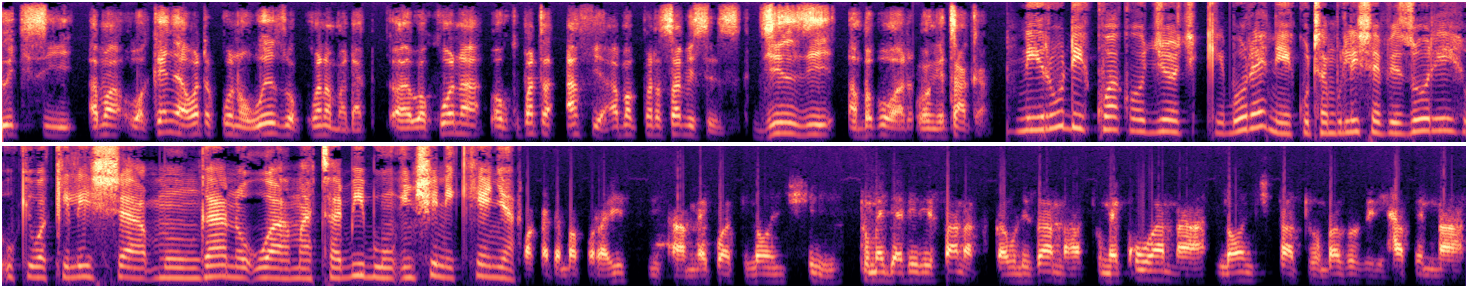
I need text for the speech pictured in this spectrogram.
UHC ama Wakenya hawatakuwa na uwezo wa kuona uh, wa kuona wa kupata afya ama kupata services jinsi ambapo wangetaka. Nirudi kwako George Kibure, ni kutambulisha vizuri ukiwakilisha muungano wa matabibu nchini Kenya. Wakati ambapo rais amekuwa akilaunch hii tumejadili sana, tukaulizana. Tumekuwa na launch tatu ambazo zilihappen na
